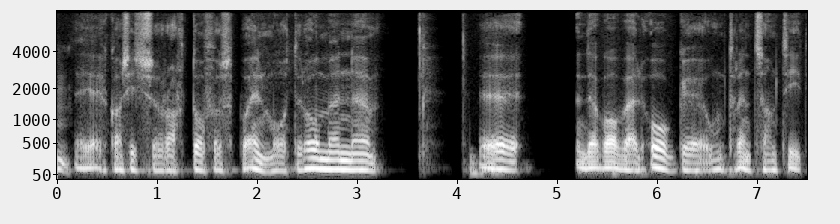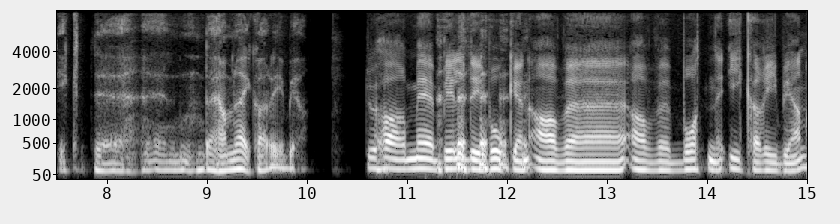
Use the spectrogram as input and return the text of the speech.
Mm. Det er kanskje ikke så rart da, for, på en måte, da, men eh, eh, det var vel òg eh, omtrent samtidig de havna i Karibia. Du har med bilde i boken av, av båtene i Karibien,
